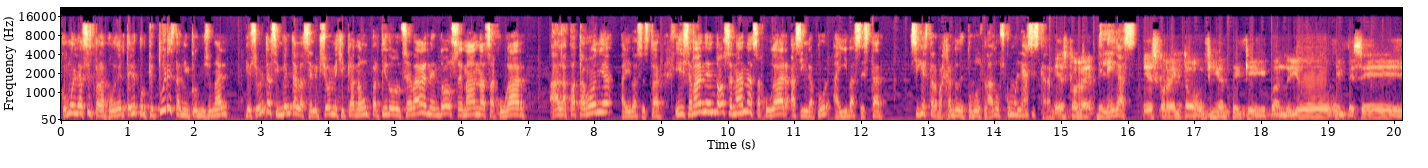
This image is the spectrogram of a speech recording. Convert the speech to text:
¿Cómo le haces para poder tener? Porque tú eres tan incondicional que si ahorita se inventa la selección mexicana un partido donde se van en dos semanas a jugar a la Patagonia, ahí vas a estar. Y se van en dos semanas a jugar a Singapur, ahí vas a estar. Sigues trabajando de todos lados. ¿Cómo le haces, caramba? Es correcto. Delegas. Es correcto. Fíjate que cuando yo empecé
